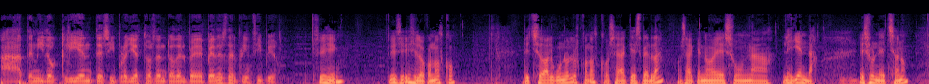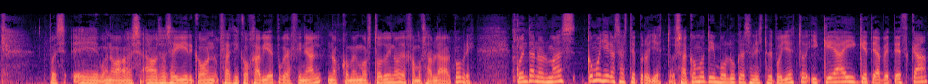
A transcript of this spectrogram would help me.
ha tenido clientes y proyectos dentro del PVP desde el principio. Sí, sí, sí, sí, sí, lo conozco. De hecho, algunos los conozco, o sea que es verdad, o sea que no es una leyenda, es un hecho, ¿no? Pues eh, bueno, vamos, a seguir con Francisco Javier porque al final nos comemos todo y no dejamos hablar al pobre. Cuéntanos más, ¿cómo llegas a este proyecto? O sea, ¿cómo te involucras en este proyecto y qué hay que te apetezca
